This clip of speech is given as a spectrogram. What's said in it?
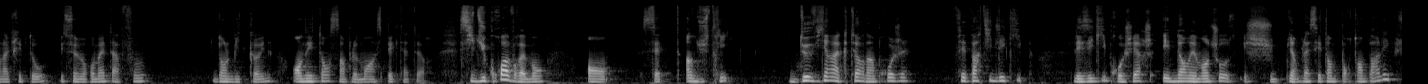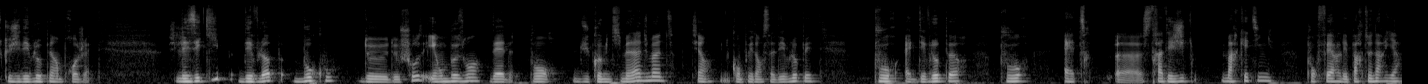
la crypto et se remettre à fond dans le Bitcoin en étant simplement un spectateur. Si tu crois vraiment en cette industrie, deviens acteur d'un projet, fais partie de l'équipe. Les équipes recherchent énormément de choses et je suis bien placé pour t'en parler puisque j'ai développé un projet. Les équipes développent beaucoup de, choses et ont besoin d'aide pour du community management, tiens, une compétence à développer, pour être développeur, pour être euh, stratégique marketing, pour faire les partenariats,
